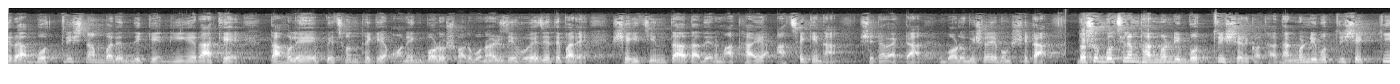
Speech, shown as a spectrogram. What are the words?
এরা বত্রিশ নম্বরের দিকে নিয়ে রাখে, তাহলে পেছন থেকে অনেক বড় সর্বনাশ যে হয়ে যেতে পারে, সেই চিন্তা তাদের মাথায় আছে কিনা, সেটাও একটা বড় বিষয় এবং সেটা দর্শক বলছিলাম ধানমন্ডি বত্রিশের কথা। ধানমন্ডি বত্রিশে কি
